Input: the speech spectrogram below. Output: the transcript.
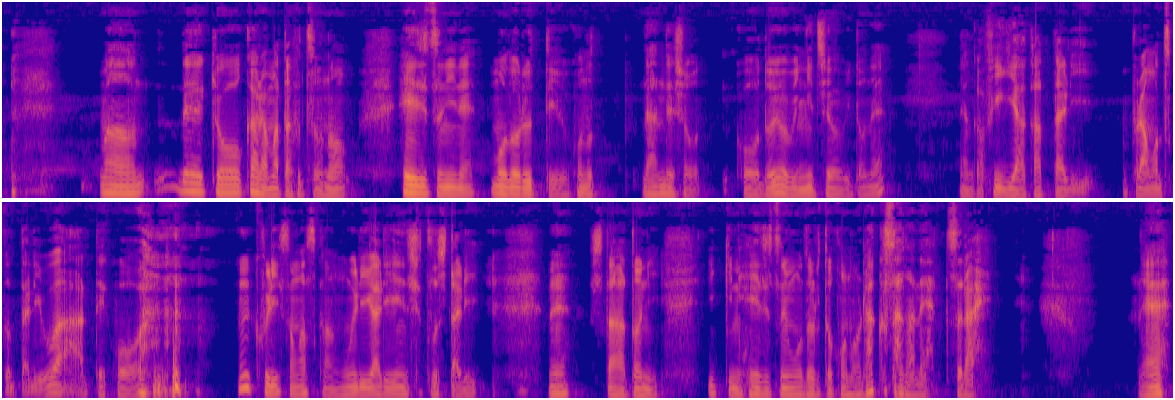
まあ、で、今日からまた普通の平日にね、戻るっていう、この、なんでしょう、こう、土曜日、日曜日とね、なんかフィギュア買ったり、プラモ作ったり、うわーってこう クリスマス感無理やり演出したり、ね、した後に、一気に平日に戻ると、この落差がね、辛い。ね。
